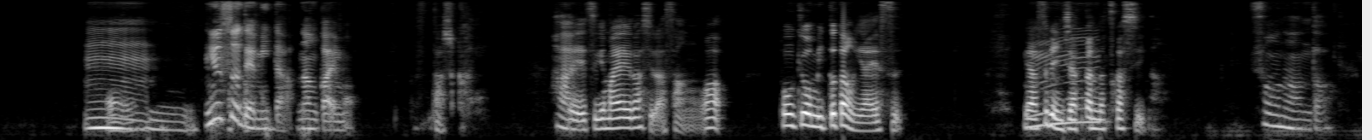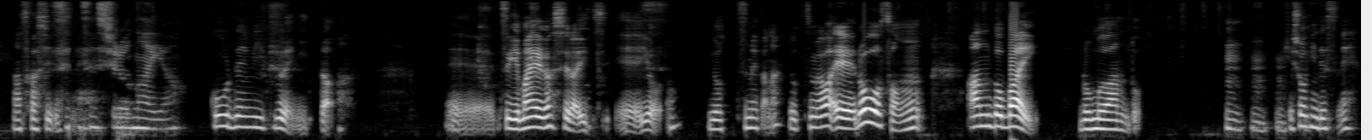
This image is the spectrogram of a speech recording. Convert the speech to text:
う。うんニュースで見た、何回も。確かに。はい。えー次、前頭さんは、東京ミッドタウン八重洲。いや、すでに若干懐かしいな。そうなんだ。懐かしいですね。全然知らないや。ゴールデンウィークぐらいに行った。えー次、前頭1、えー、よ、ん4つ目かな ?4 つ目は、えーローソンバイ、ロム化うん、うん、うん。粧品ですね。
